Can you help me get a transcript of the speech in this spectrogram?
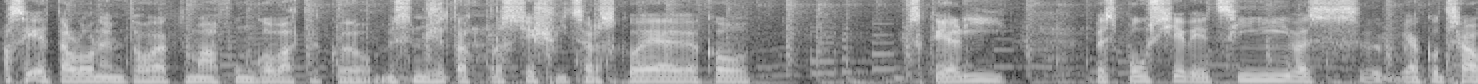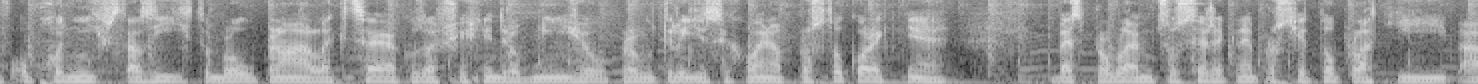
asi etalonem toho, jak to má fungovat. Jako jo. Myslím, že tak prostě Švýcarsko je jako skvělý ve spoustě věcí, ve, jako třeba v obchodních vztazích, to bylo úplná lekce jako za všechny drobný, že opravdu ty lidi se chovají naprosto korektně, bez problém, co se řekne, prostě to platí a,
